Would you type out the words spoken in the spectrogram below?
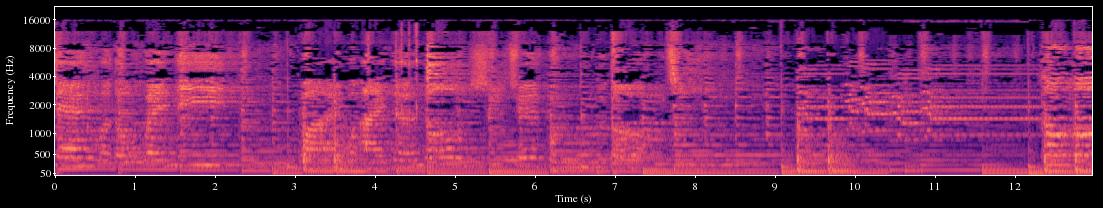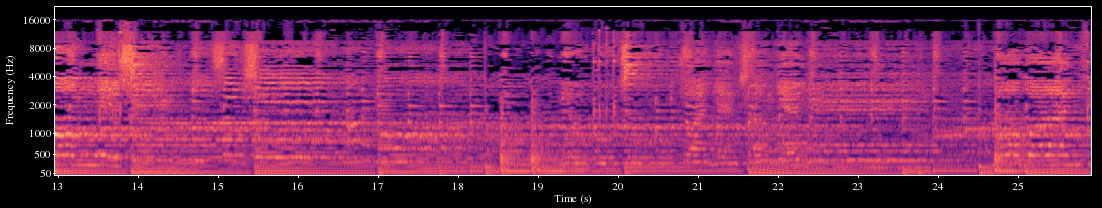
钱我都为你，怪我爱的浓时却不动情。好梦一醒，心事，留不住，转眼成烟雨。莫问天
